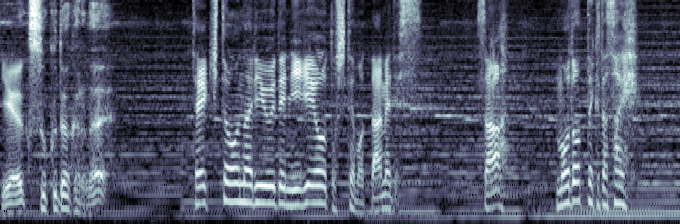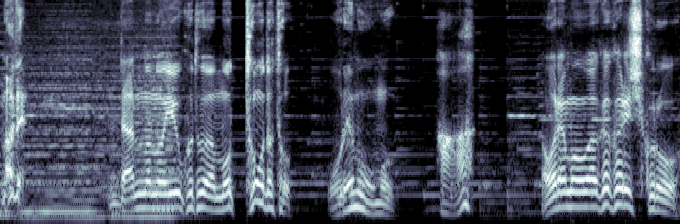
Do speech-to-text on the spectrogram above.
約束だからな。適当な理由で逃げようとしてもダメですさあ戻ってください。待て。旦那の言うことはもっともだと俺も思う。はあ？俺も若かりし頃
